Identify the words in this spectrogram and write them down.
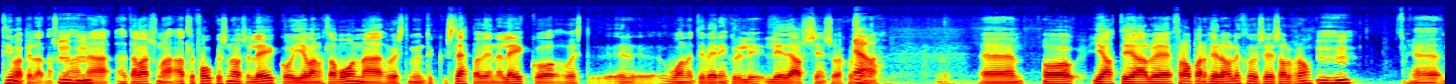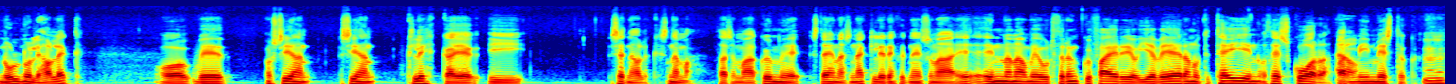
tímabilaðna, sko, Mhm. þannig að þetta var svona allir fókusin á þessi leik og ég var náttúrulega að vona að þú veist, mér myndi sleppa við hennar leik og þú veist, vonandi verið einhverju li- liði ársins og eitthvað Já. svona um, og ég átti alveg frábæra fyrir hálfleik þó ég segi sálu frá Mhm. Eh, 0-0 í hálfleik og við og síðan, síðan klikka ég í setni hálfleik, snemma þar sem að gummi steinas neglir einhvern veginn svona innan á mig úr þröngu færi og ég vera nú til tegin og þeir skora bara Já. mín mistök Mhm.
